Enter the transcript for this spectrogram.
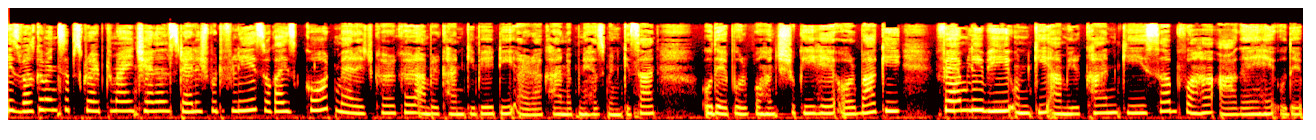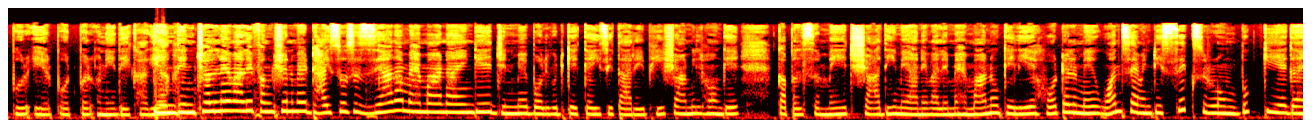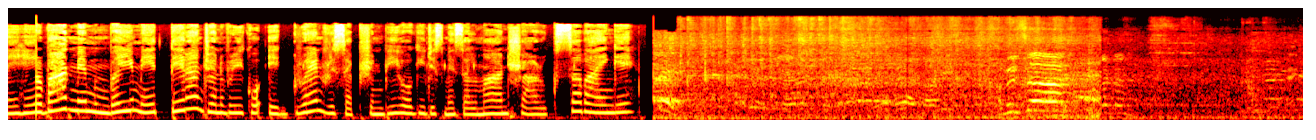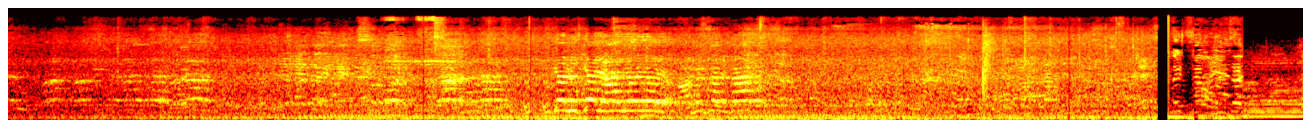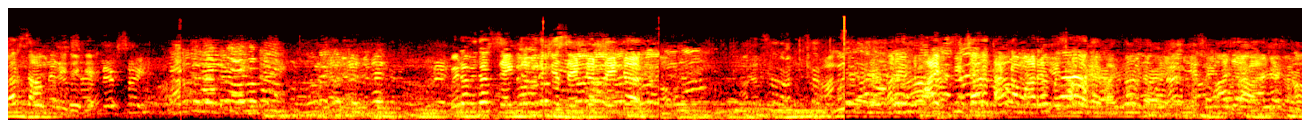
Guys welcome and subscribe to my channel stylish beautifully so guys court marriage कर कर आमिर खान की बेटी अरा खान अपने हस्बैंड के साथ उदयपुर पहुँच चुकी है और बाकी फैमिली भी उनकी आमिर खान की सब वहाँ आ गए हैं। उदयपुर एयरपोर्ट पर उन्हें देखा गया। तीन दिन चलने वाले फ़ंक्शन में 250 से ज़्यादा मेहमान आएँगे जिनमें बॉलीवुड के कई सितारे भी शामिल होंगे। कपल समेत शादी में आने वाले मेहमानों के लिए होटल में 176 रूम बुक किए गए हैं। और बाद में मुंबई में 13 जनवरी को एक ग्रैंड रिसेप्शन भी होगी जिसमें सलमान शाहरुख सब आएँगे। सामने नहीं देखे मैडम इधर सेंटर में देखिए सेंटर सेंटर अरे भाई पीछे धक्का मार रहा है। पैसा लगा भाई आ जाए आ जाए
